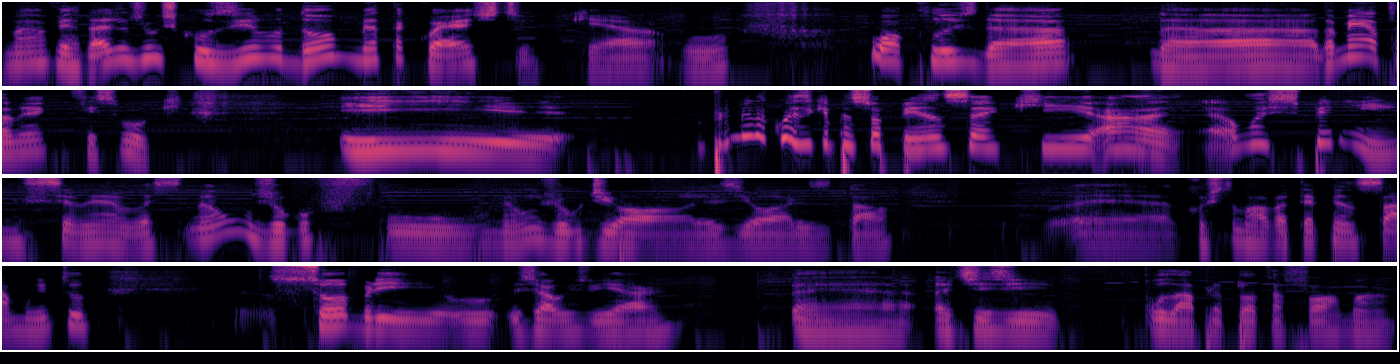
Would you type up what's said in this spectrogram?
Na verdade, é um jogo exclusivo do MetaQuest, que é o, o óculos da, da, da Meta, né? Facebook. E a primeira coisa que a pessoa pensa é que ah, é uma experiência, né? Não é um jogo full, não é um jogo de horas e horas e tal. É, costumava até pensar muito sobre os jogos VR é, antes de pular para a plataforma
